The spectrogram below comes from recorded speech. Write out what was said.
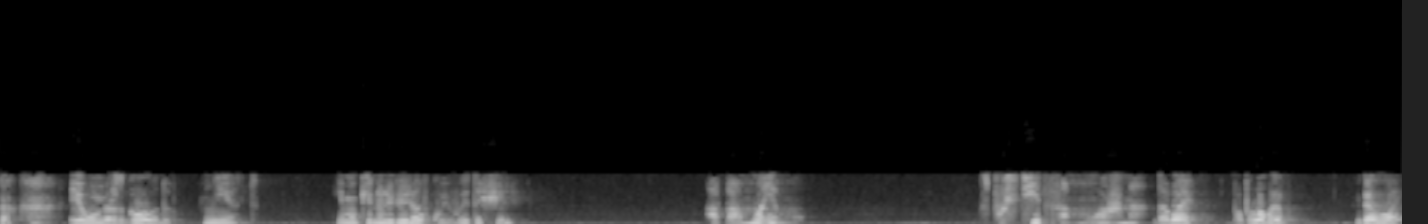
И умер с голоду? Нет. Ему кинули веревку и вытащили. А по-моему, спуститься можно. Давай, попробуем. Давай.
